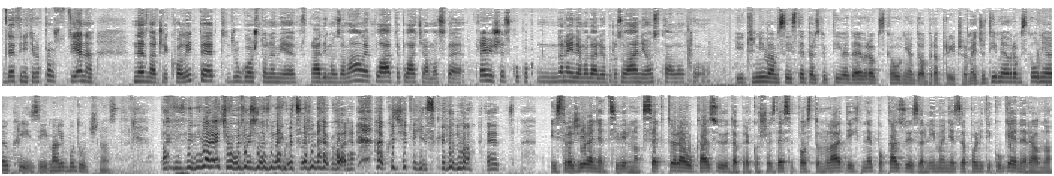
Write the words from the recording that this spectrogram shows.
definitivno prvo što cijena ne znači kvalitet, drugo što nam je radimo za male plate, plaćamo sve previše skupo, da ne idemo dalje obrazovanje, ostalo to I čini vam se iz te perspektive da je Evropska unija dobra priča. Međutim, Evropska unija je u krizi. Ima li budućnost? Pa mislim, ima veću budućnost nego Crna Gora, ako ćete iskreno. Eto. Istraživanja civilnog sektora ukazuju da preko 60% mladih ne pokazuje zanimanje za politiku generalno,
